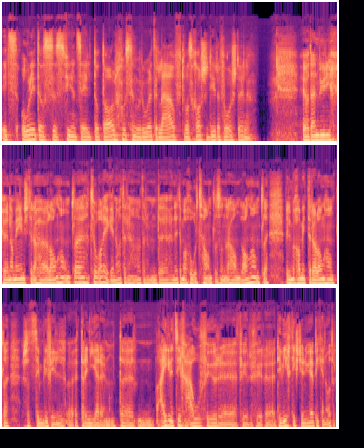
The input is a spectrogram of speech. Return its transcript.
jetzt ohne dass es finanziell total aus dem Ruder läuft, was kannst du dir da vorstellen? Ja, dann würde ich äh, am ehesten Langhanteln zulegen, oder? oder? Und, äh, nicht einmal Kurzhanteln, sondern Langhanteln. Weil man kann mit einer Langhantel schon ziemlich viel äh, trainieren und äh, eignet sich auch für, äh, für, für äh, die wichtigsten Übungen, oder?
